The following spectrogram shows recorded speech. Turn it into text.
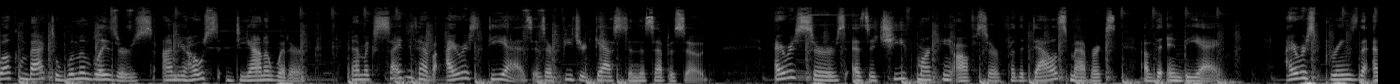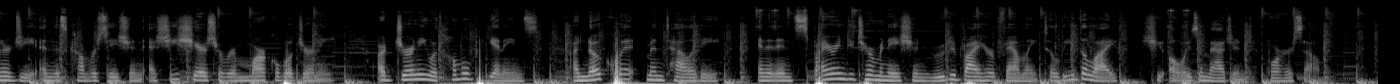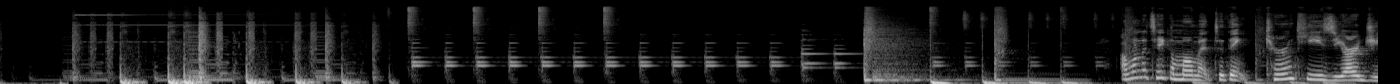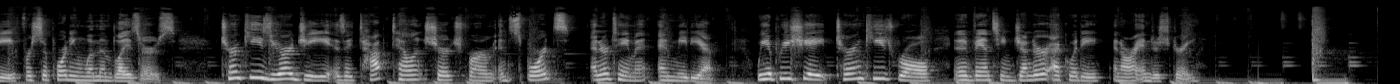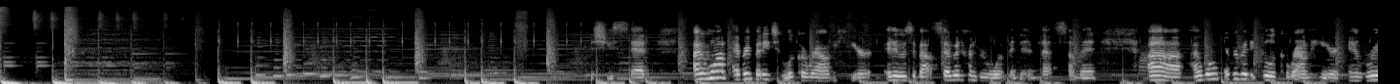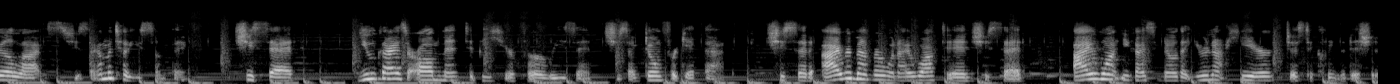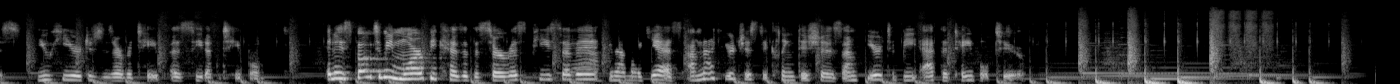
welcome back to Women Blazers. I'm your host, Dionna Widder, and I'm excited to have Iris Diaz as our featured guest in this episode. Iris serves as the Chief Marketing Officer for the Dallas Mavericks of the NBA. Iris brings the energy in this conversation as she shares her remarkable journey a journey with humble beginnings, a no quit mentality, and an inspiring determination rooted by her family to lead the life she always imagined for herself. I want to take a moment to thank Turnkey ZRG for supporting Women Blazers. Turnkey ZRG is a top talent search firm in sports, entertainment, and media. We appreciate Turnkey's role in advancing gender equity in our industry. She said, I want everybody to look around here. And it was about 700 women in that summit. Uh, I want everybody to look around here and realize, she's like, I'm going to tell you something. She said, You guys are all meant to be here for a reason. She's like, Don't forget that. She said, I remember when I walked in, she said, I want you guys to know that you're not here just to clean the dishes. You here to deserve a tape, a seat at the table. And it spoke to me more because of the service piece of it. And I'm like, yes, I'm not here just to clean dishes. I'm here to be at the table too.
